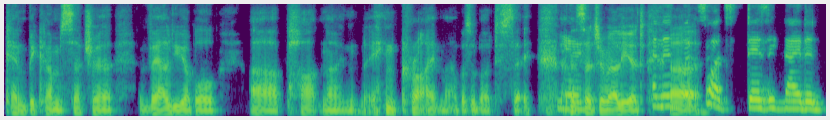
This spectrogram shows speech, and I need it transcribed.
can become such a valuable uh, partner in, in crime. I was about to say Yeah. such a valued. And there's uh, websites designated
